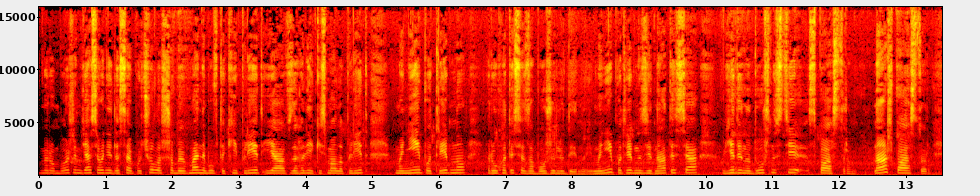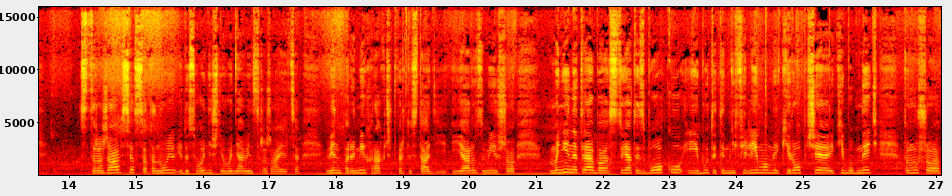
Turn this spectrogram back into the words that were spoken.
З миром Божим. Я сьогодні для себе почула, щоб в мене був такий плід, і я взагалі якийсь мала плід. Мені потрібно рухатися за Божою людиною. Мені потрібно з'єднатися в єдинодушності з пастором. Наш пастор стражався з сатаною, і до сьогоднішнього дня він сражається. Він переміг рак четвертої стадії. І я розумію, що мені не треба стояти збоку і бути тим нефілімом, який робче, який бубнить, тому що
